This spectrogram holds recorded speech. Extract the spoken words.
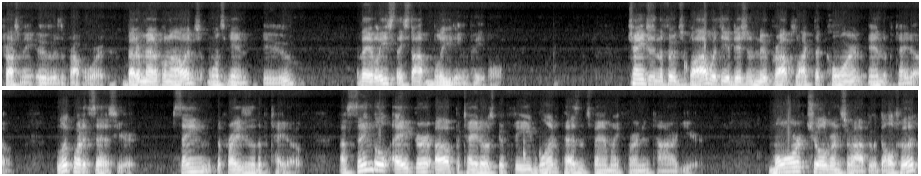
Trust me, ooh is the proper word. Better medical knowledge, once again, ew. They at least they stopped bleeding people. Changes in the food supply with the addition of new crops like the corn and the potato. Look what it says here. Sing the praises of the potato. A single acre of potatoes could feed one peasant's family for an entire year. More children survived to adulthood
